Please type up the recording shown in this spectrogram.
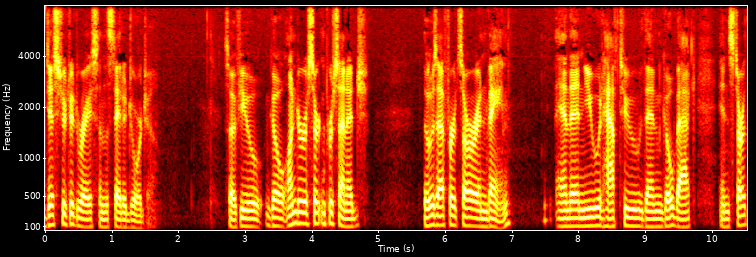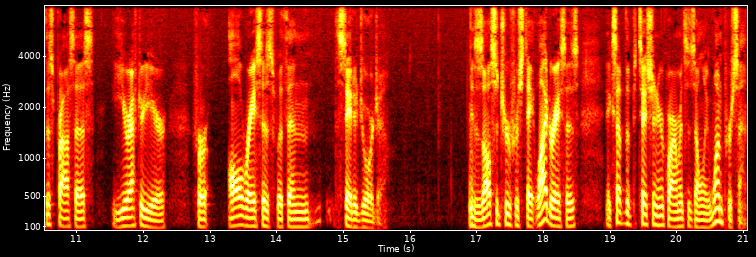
districted race in the state of Georgia. So if you go under a certain percentage, those efforts are in vain. And then you would have to then go back and start this process year after year for all races within the state of Georgia. This is also true for statewide races, except the petition requirements is only 1%.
